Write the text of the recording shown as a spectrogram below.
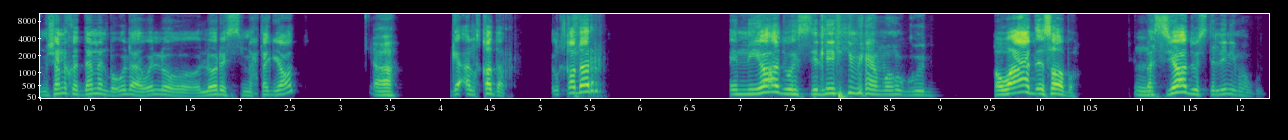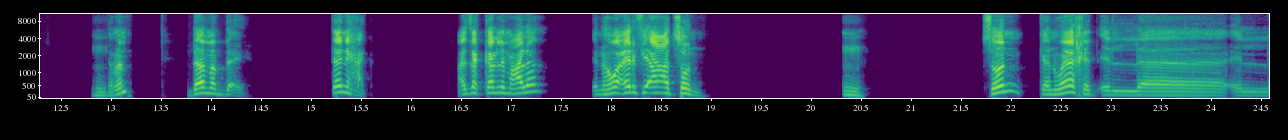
مش أنا كنت دايما بقول أقول له لوريس محتاج يقعد؟ آه. جاء القدر. القدر إن يقعد وستليني ما موجود. هو قعد إصابة مم. بس يقعد وستليني موجود. تمام؟ ده مبدئيا. تاني حاجة. عايز أتكلم على إن هو عرف يقعد سون مم. سون كان واخد ال ال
